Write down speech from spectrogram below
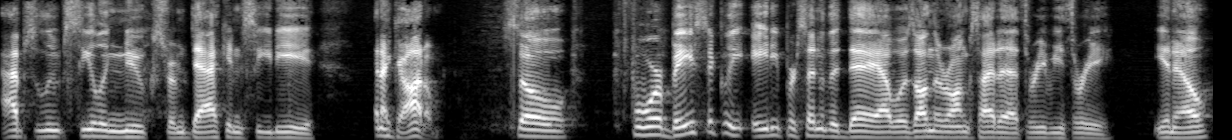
absolute ceiling nukes from Dak and CeeDee, and I got them. So for basically 80% of the day, I was on the wrong side of that 3v3, you know?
